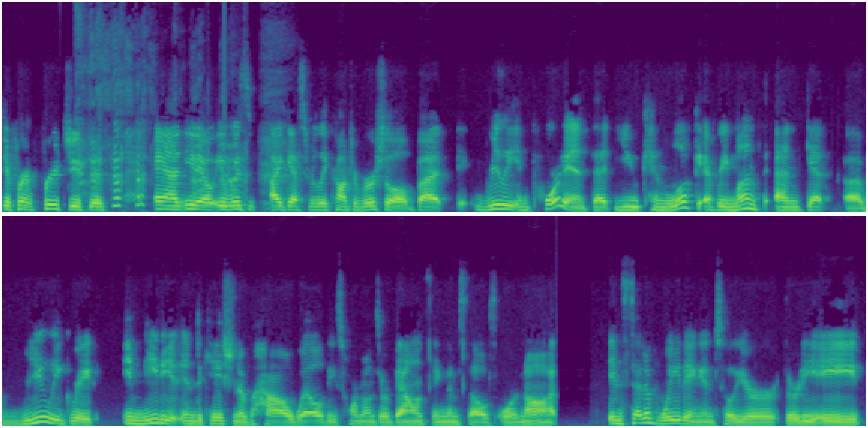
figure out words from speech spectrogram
different fruit juices. and, you know, it was, I guess, really controversial, but really important that you can look every month and get a really great immediate indication of how well these hormones are balancing themselves or not. Instead of waiting until you're 38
